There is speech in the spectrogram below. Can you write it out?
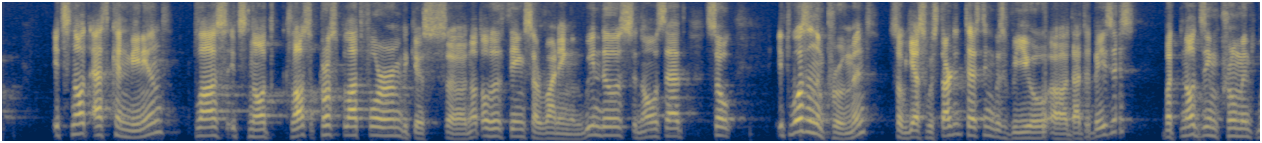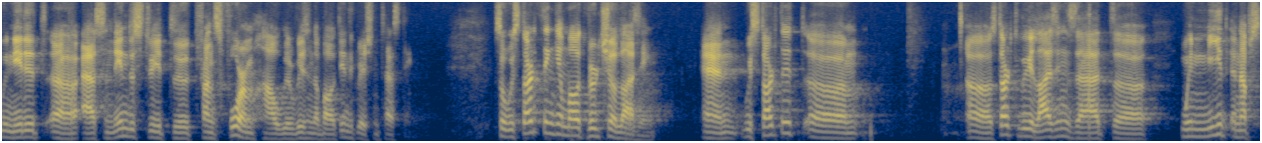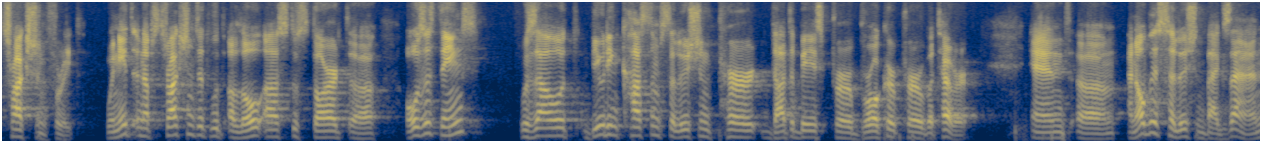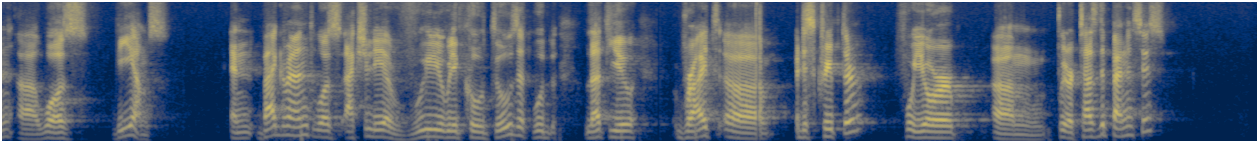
it's not as convenient. Plus, it's not cross-platform because uh, not all the things are running on Windows and all that. So it was an improvement. So yes, we started testing with real uh, databases, but not the improvement we needed uh, as an industry to transform how we reason about integration testing. So we started thinking about virtualizing, and we started um, uh, start realizing that uh, we need an abstraction for it. We need an abstraction that would allow us to start uh, all the things without building custom solution per database, per broker, per whatever. And um, an obvious solution back then uh, was VMs. And Vagrant was actually a really, really cool tool that would let you write uh, a descriptor for your, um, for your test dependencies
